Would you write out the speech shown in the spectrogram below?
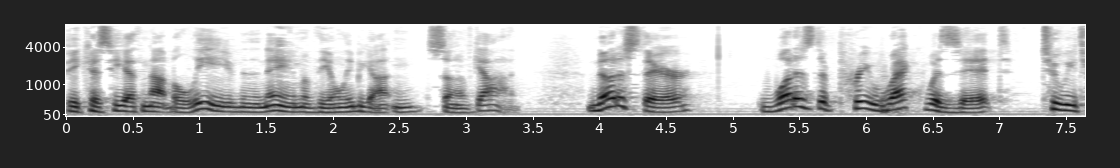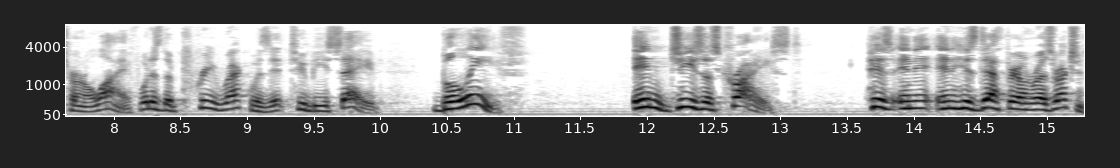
because he hath not believed in the name of the only begotten Son of God. Notice there, what is the prerequisite to eternal life? What is the prerequisite to be saved? Belief in Jesus Christ, his, in, in his death, burial, and resurrection.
